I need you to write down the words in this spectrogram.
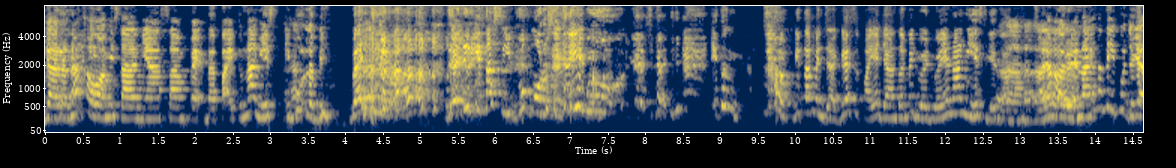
karena kalau misalnya sampai bapak itu nangis, ibu lebih banjir. Jadi kita sibuk ngurusin ibu. Jadi itu kita menjaga supaya jangan sampai dua-duanya nangis gitu. Ah, Soalnya kalau dua nangis nanti ibu juga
